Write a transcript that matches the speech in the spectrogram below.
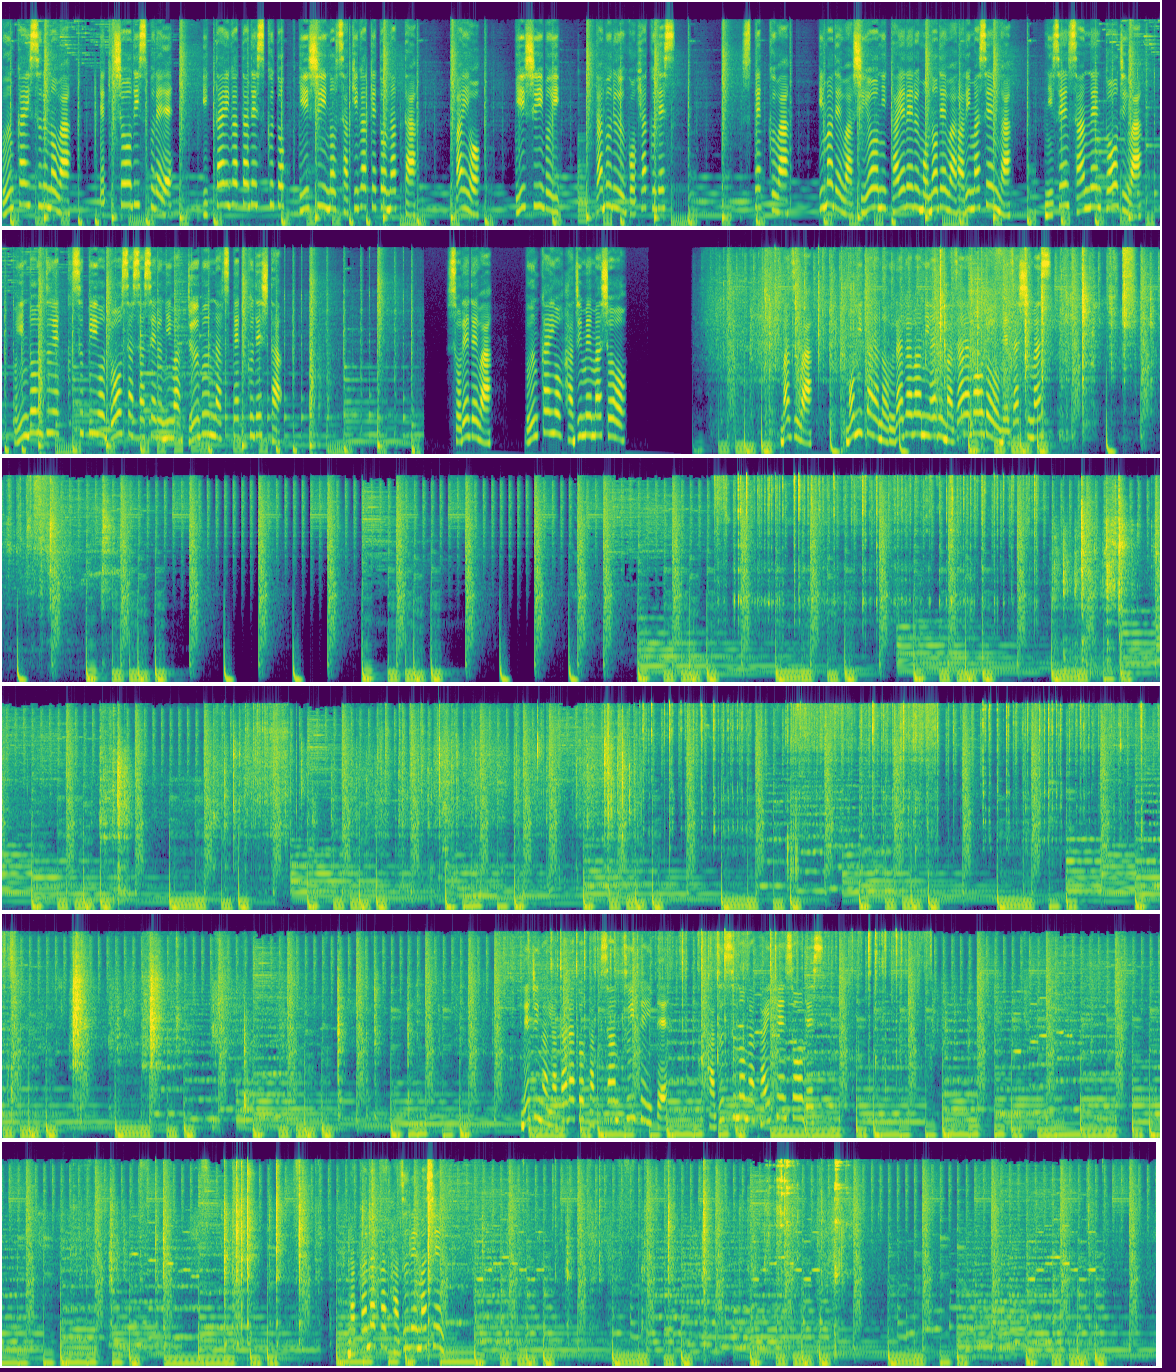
分解するのは、液晶ディスプレイ、一体型デスクトップ PC の先駆けとなった、バイオ、PCV、W500 です。スペックは、今では使用に耐えれるものではありませんが、2003年当時は、Windows XP を動作させるには十分なスペックでした。それでは、分解を始めましょう。まずは、モニターの裏側にあるマザーボードを目指します。て外すのが大変そうですなかなか外れません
